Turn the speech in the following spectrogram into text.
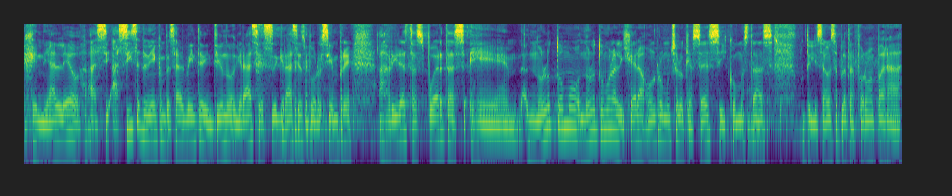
Genial, Leo. Así, así se tenía que empezar el 2021. Gracias, gracias por siempre abrir estas puertas. Eh, no lo tomo, no lo tomo a la ligera. Honro mucho lo que haces y cómo estás utilizando esta plataforma para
